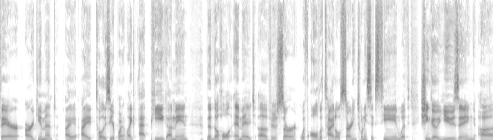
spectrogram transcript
fair argument. I I totally see your point. Like at peak, I mean, the the whole image of Berserk with all the titles starting 2016 with Shingo using uh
